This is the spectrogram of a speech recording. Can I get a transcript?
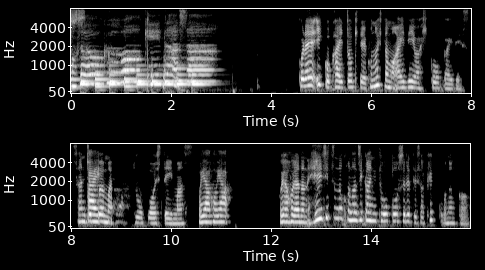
補足をきたさこれ1個回答来てる。この人も ID は非公開です。30分前に投稿しています。ほやほや。ほやほやだね。平日のこの時間に投稿するってさ、結構なんか、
